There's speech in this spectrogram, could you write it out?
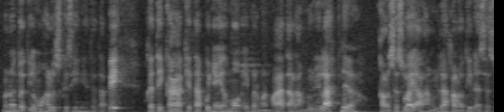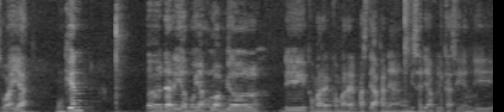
menuntut ilmu harus ke sini. Tetapi ketika kita punya ilmu eh, bermanfaat alhamdulillah ya kalau sesuai alhamdulillah kalau tidak sesuai ya mungkin eh, dari ilmu yang lo ambil di kemarin-kemarin pasti akan yang bisa diaplikasikan di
